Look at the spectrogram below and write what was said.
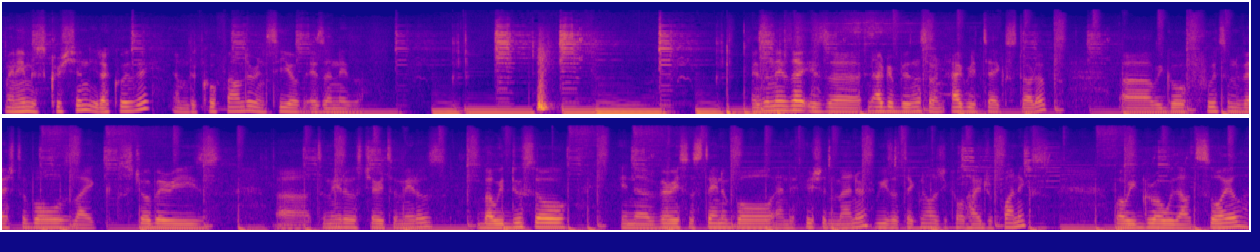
My name is Christian Irakoze. I'm the co-founder and CEO of Ezaneza. Ezaneza is a, an agribusiness or an agri-tech startup. Uh, we grow fruits and vegetables like strawberries, uh, tomatoes, cherry tomatoes, but we do so in a very sustainable and efficient manner. We use a technology called hydroponics, where we grow without soil,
